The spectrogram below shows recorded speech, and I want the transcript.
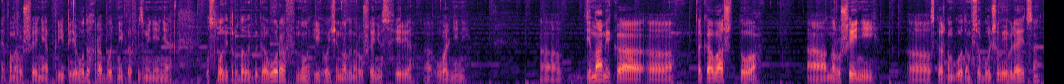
это нарушение при переводах работников, изменение условий трудовых договоров, ну и очень много нарушений в сфере э, увольнений. Э, динамика такова, что нарушений с каждым годом все больше выявляется.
